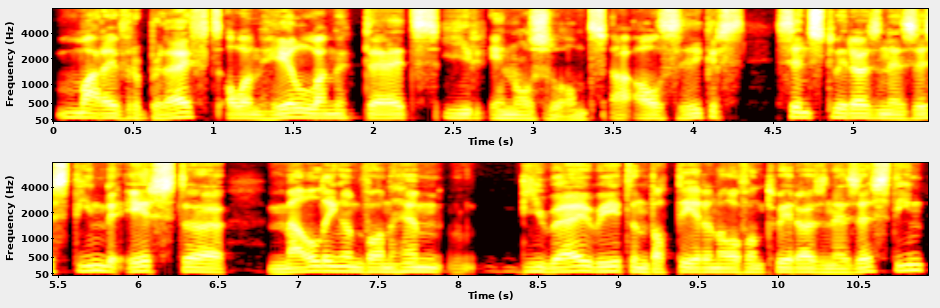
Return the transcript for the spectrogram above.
maar hij verblijft al een heel lange tijd hier in ons land. Uh, al zeker sinds 2016. De eerste meldingen van hem die wij weten dateren al van 2016.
